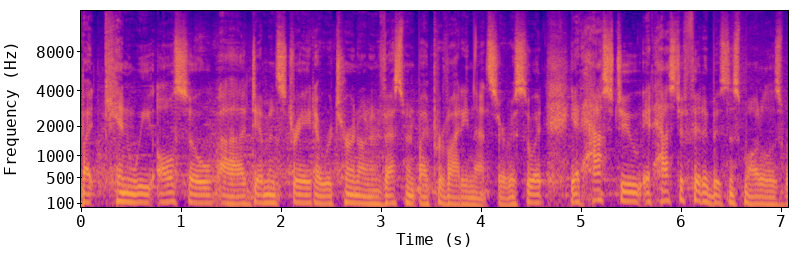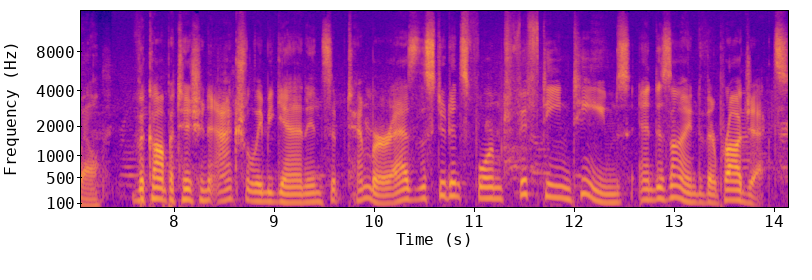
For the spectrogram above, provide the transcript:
but can we also uh, demonstrate a return on investment by providing that service? So it, it has to it has to fit a business model as well. The competition actually began in September as the students formed 15 teams and designed their projects.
